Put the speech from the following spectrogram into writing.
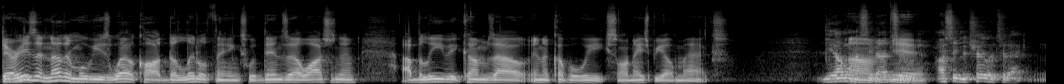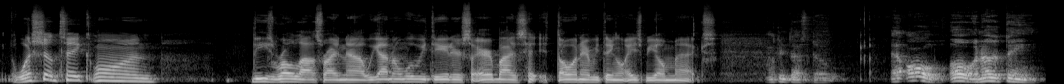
There is another movie as well called The Little Things with Denzel Washington. I believe it comes out in a couple weeks on HBO Max. Yeah, I want to Um, see that too. yeah. I seen the trailer to that. What's your take on these rollouts right now? We got no movie theater, so everybody's throwing everything on HBO Max. I think that's dope. Oh, oh, another thing.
